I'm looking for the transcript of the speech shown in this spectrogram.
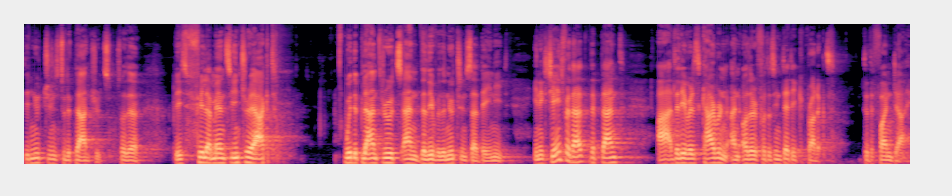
the nutrients to the plant roots. So the, these filaments interact with the plant roots and deliver the nutrients that they need. In exchange for that, the plant uh, delivers carbon and other photosynthetic products to the fungi.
